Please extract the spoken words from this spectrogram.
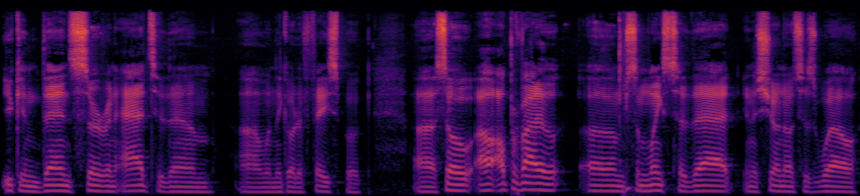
You can then serve an ad to them uh, when they go to Facebook. Uh, so I'll, I'll provide um, some links to that in the show notes as well.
